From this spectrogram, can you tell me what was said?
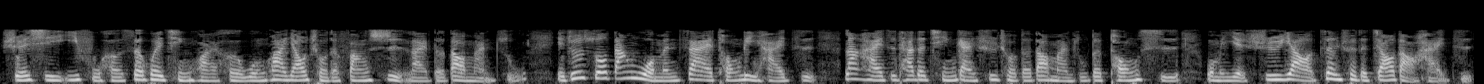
学习以符合社会情怀和文化要求的方式来得到满足。也就是说，当我们在同理孩子，让孩子他的情感需求得到满足的同时，我们也需要正确的教导孩子，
